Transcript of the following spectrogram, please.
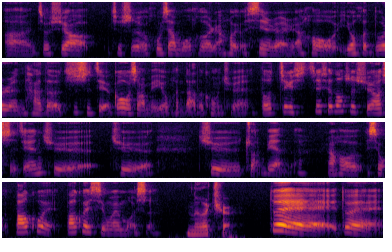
呃，就需要就是互相磨合，然后有信任，然后有很多人他的知识结构上面有很大的空缺，都这这些都是需要时间去去去转变的，然后行为包括包括行为模式。nurture，对对，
